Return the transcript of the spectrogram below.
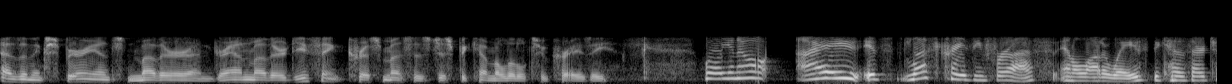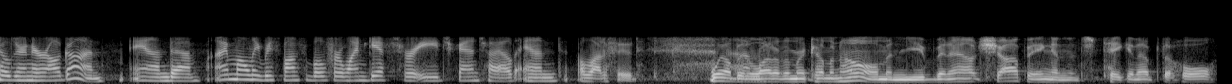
as an experienced mother and grandmother, do you think Christmas has just become a little too crazy? Well, you know, I it's less crazy for us in a lot of ways because our children are all gone, and um, I'm only responsible for one gift for each grandchild and a lot of food. Well, but um, a lot of them are coming home, and you've been out shopping, and it's taken up the whole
